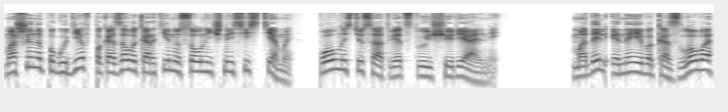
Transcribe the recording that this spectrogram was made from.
Машина, погудев, показала картину Солнечной системы, полностью соответствующую реальной. Модель Энеева-Козлова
